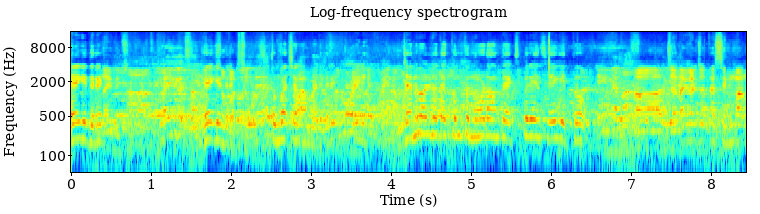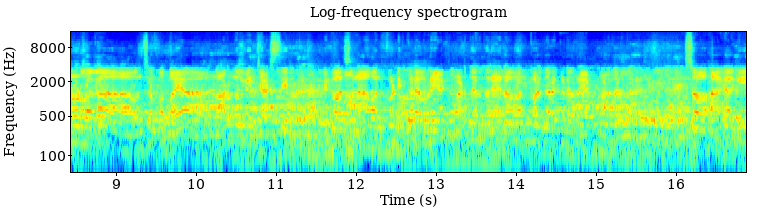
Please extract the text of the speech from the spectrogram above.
ಹೇಗಿದ್ದೀರಿ? ಹೇಗಿದ್ದೀರಿ? ತುಂಬ ಚೆನ್ನಾಗಿ ಮಾಡಿದಿರಿ ಜನಗಳ ಜೊತೆ ಕುಂತು ನೋಡೋವಂಥ ಎಕ್ಸ್ಪೀರಿಯನ್ಸ್ ಹೇಗಿತ್ತು? ಜನಗಳ ಜೊತೆ ಸಿನಿಮಾ ನೋಡುವಾಗ ಒಂದು ಸ್ವಲ್ಪ ಭಯ ನಾರ್ಮಲ್ಗಿಂತ ಜಾಸ್ತಿ ಇರುತ್ತೆ. ಬಿಕಾಸ್ ನಾವು ಅಂದ್ಕೊಂಡಿದ್ದ ಕಡೆ ಅವ್ರು ರಿಯಾಕ್ಟ್ ಮಾಡ್ತಾ ಇರ್ತಾರೆ, ನಾವು ಅಂದ್ಕೊಳ್ತಾರ ಕಡೆ ಅವ್ರು ರಿಯಾಕ್ಟ್ ಮಾಡ್ತಾ ಇರ್ತಾರೆ. ಸೊ ಹಾಗಾಗಿ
